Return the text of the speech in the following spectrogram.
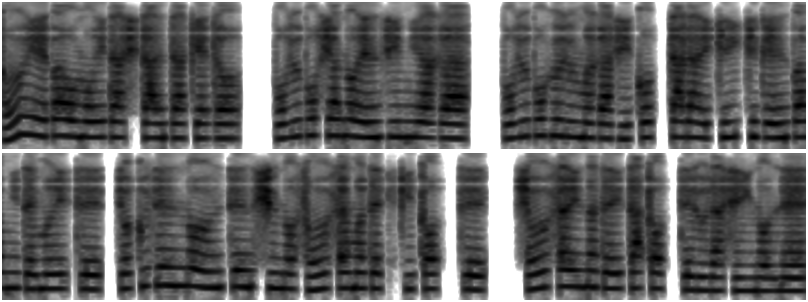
そういえば思い出したんだけど、ボルボ社のエンジニアが、ボルボ車が事故ったらいちいち現場に出向いて、直前の運転手の操作まで聞き取って、詳細なデータ取ってるらしいのね。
